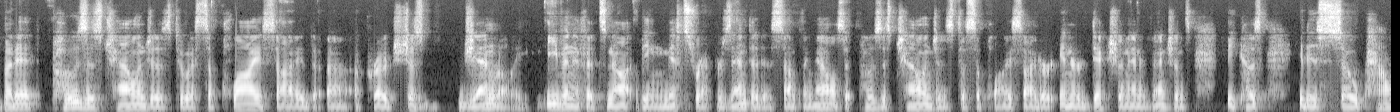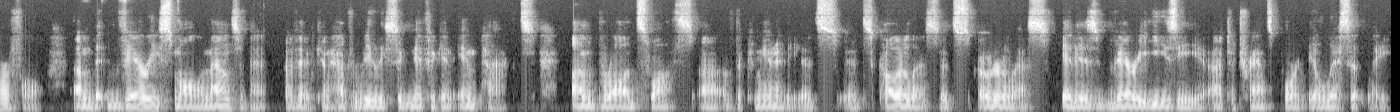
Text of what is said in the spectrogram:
but it poses challenges to a supply side uh, approach just generally, even if it's not being misrepresented as something else, it poses challenges to supply side or interdiction interventions because it is so powerful um, that very small amounts of it, of it can have really significant impacts on broad swaths uh, of the community. It's it's colorless, it's odorless. It is very easy uh, to transport illicitly,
